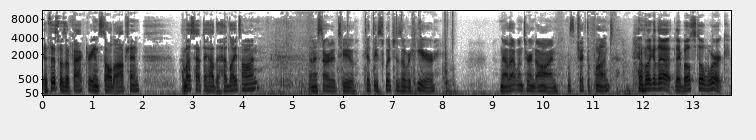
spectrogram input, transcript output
if this was a factory installed option, I must have to have the headlights on. Then I started to hit these switches over here. Now that one turned on. Let's check the front. And look at that, they both still work.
